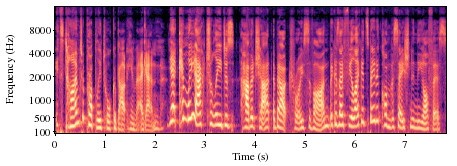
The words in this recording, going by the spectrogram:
it's time to properly talk about him again. Yeah, can we actually just have a chat about Troye Sivan? Because I feel like it's been a conversation in the office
